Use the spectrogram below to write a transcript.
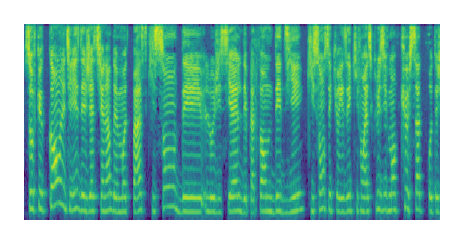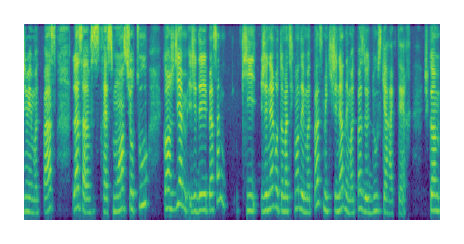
Sauf que quand on utilise des gestionnaires de mots de passe qui sont des logiciels, des plateformes dédiées, qui sont sécurisées, qui font exclusivement que ça de protéger mes mots de passe, là, ça me stresse moins. Surtout quand je dis, j'ai des personnes qui génèrent automatiquement des mots de passe, mais qui génèrent des mots de passe de 12 caractères. Je suis comme,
